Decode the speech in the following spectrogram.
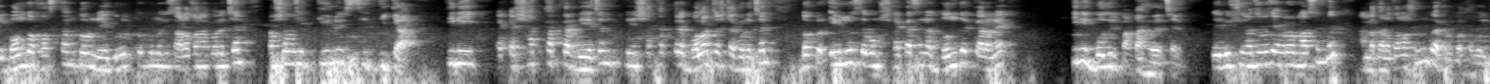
এই বন্দর হস্তান্তর নিয়ে গুরুত্বপূর্ণ কিছু আলোচনা করেছেন, পাশাপাশি টিউলিপ সিদ্দিকা তিনি একটা সাক্ষাৎকার দিয়েছেন, তিনি সাক্ষাৎকারে বলার চেষ্টা করেছেন, ডক্টর ইউনুস এবং শেখ হাসিনার দ্বন্দ্বের কারণে তিনি বলির পাঠা হয়েছেন। এই বিষয়ে নজর আমরা না শুনবেন আমরা তারা তারা শুনব এখন কথা বলব।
